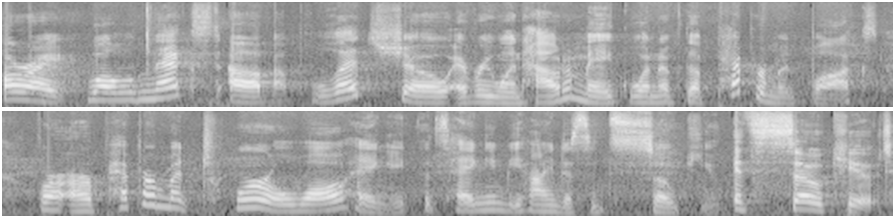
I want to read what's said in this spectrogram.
All right, well, next up, let's show everyone how to make one of the peppermint blocks for our peppermint twirl wall hanging that's hanging behind us. It's so cute. It's so cute.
